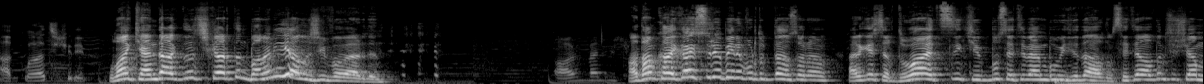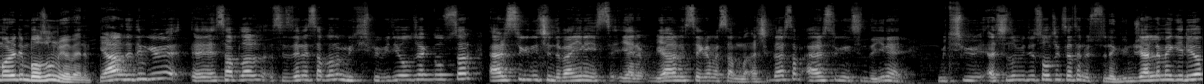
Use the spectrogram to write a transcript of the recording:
Aklına tüküreyim. Ulan kendi aklını çıkarttın bana niye yanlış info verdin? Abi ben üç Adam kaykay sürüyor beni vurduktan sonra. Arkadaşlar dua etsin ki bu seti ben bu videoda aldım. Seti aldığım için şu an moralim bozulmuyor benim. Yarın dediğim gibi e, hesaplar sizlerin hesaplarında müthiş bir video olacak dostlar. Ertesi gün içinde ben yine yani yarın Instagram hesabımdan açıklarsam ertesi gün içinde yine müthiş bir açılım videosu olacak zaten üstüne güncelleme geliyor.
